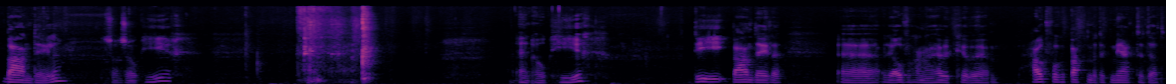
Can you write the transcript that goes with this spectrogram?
baandelen. Zoals ook hier. En ook hier. Die baandelen, uh, de overgangen heb ik uh, hout voor gepakt. Omdat ik merkte dat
